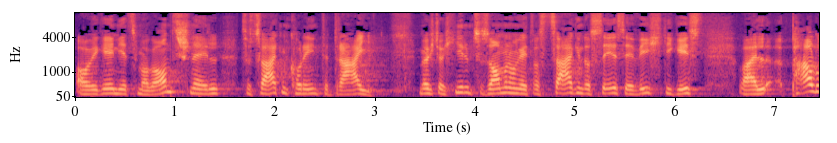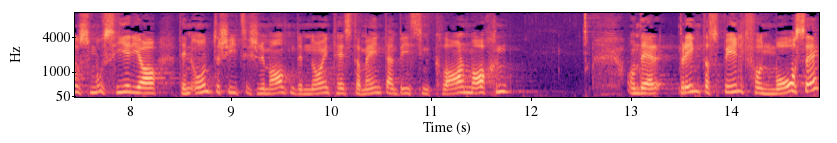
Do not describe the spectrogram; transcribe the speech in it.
aber wir gehen jetzt mal ganz schnell zu zweiten Korinther 3. Ich möchte euch hier im Zusammenhang etwas zeigen, das sehr, sehr wichtig ist, weil Paulus muss hier ja den Unterschied zwischen dem Alten und dem Neuen Testament ein bisschen klar machen. Und er bringt das Bild von Mose,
